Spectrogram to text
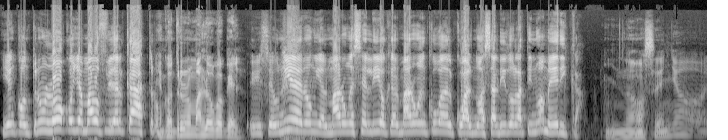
y encontró un loco llamado Fidel Castro Encontré uno más loco que él. y se unieron y armaron ese lío que armaron en Cuba del cual no ha salido Latinoamérica. No, señor.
